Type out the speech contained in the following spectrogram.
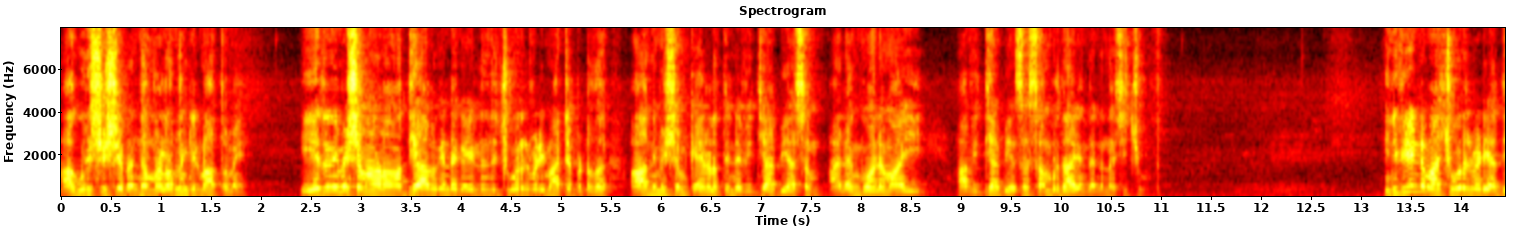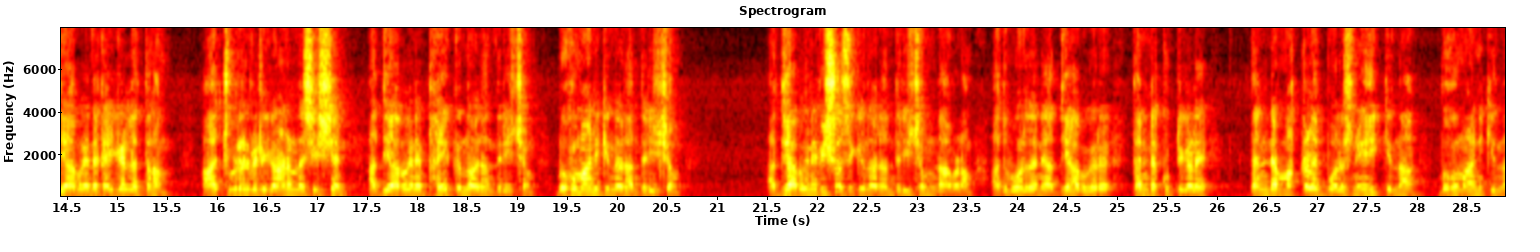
ആ ഗുരുശിഷ്യ ബന്ധം വളർന്നെങ്കിൽ മാത്രമേ ഏത് നിമിഷമാണോ അധ്യാപകന്റെ കയ്യിൽ നിന്ന് ചൂരൽ വടി മാറ്റപ്പെട്ടത് ആ നിമിഷം കേരളത്തിന്റെ വിദ്യാഭ്യാസം അലങ്കോലമായി ആ വിദ്യാഭ്യാസ സമ്പ്രദായം തന്നെ നശിച്ചു. ഇനി വീണ്ടും ആ ചൂരൽ വടി അധ്യാപകന്റെ കൈകളിലെത്തണം. ആ ചൂരൽ വെടി കാണുന്ന ശിഷ്യൻ അധ്യാപകനെ ഭയക്കുന്ന ഒരു അന്തരീക്ഷം ബഹുമാനിക്കുന്ന ഒരു അന്തരീക്ഷം അധ്യാപകനെ വിശ്വസിക്കുന്ന ഒരു അന്തരീക്ഷം ഉണ്ടാവണം. അതുപോലെ തന്നെ അധ്യാപകർ തന്റെ കുട്ടികളെ തന്റെ മക്കളെപ്പോലെ സ്നേഹിക്കുന്ന ബഹുമാനിക്കുന്ന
